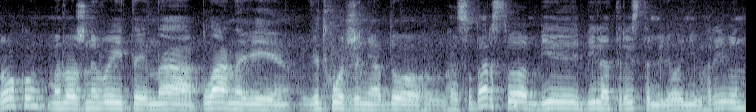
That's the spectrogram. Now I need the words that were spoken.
року ми повинні вийти на планові відходження до государства біля 300 мільйонів гривень.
